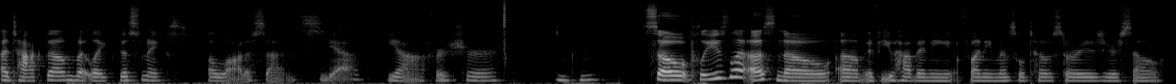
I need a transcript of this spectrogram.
attack them. But like this makes a lot of sense. Yeah. Yeah, for sure. Mm-hmm. So please let us know um, if you have any funny mistletoe stories yourself.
